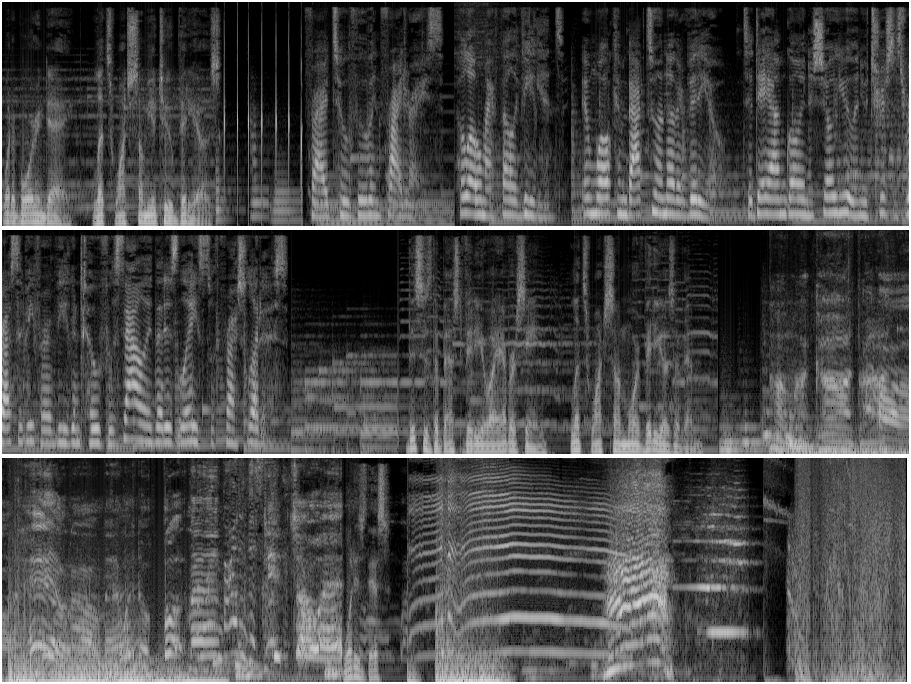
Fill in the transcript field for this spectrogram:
What a boring day, let's watch some YouTube videos. Fried tofu and fried rice. Hello my fellow vegans, and welcome back to another video. Today I'm going to show you a nutritious recipe for a vegan tofu salad that is laced with fresh lettuce. This is the best video I ever seen, let's watch some more videos of him. Oh my god, bro. Oh, hell no, man. What the fuck, man? Get your ass. What is this?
